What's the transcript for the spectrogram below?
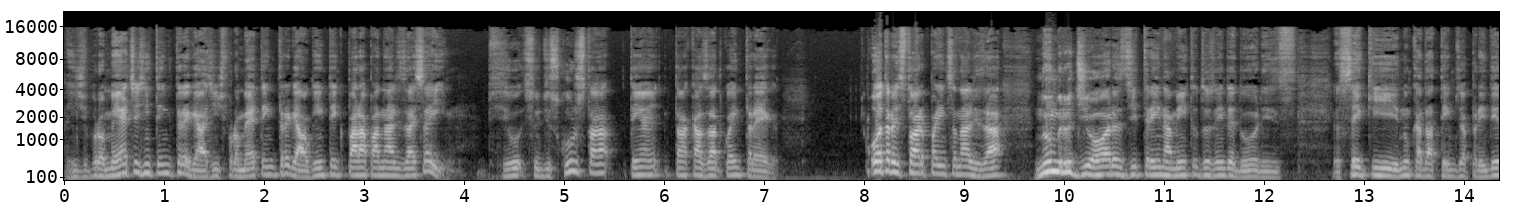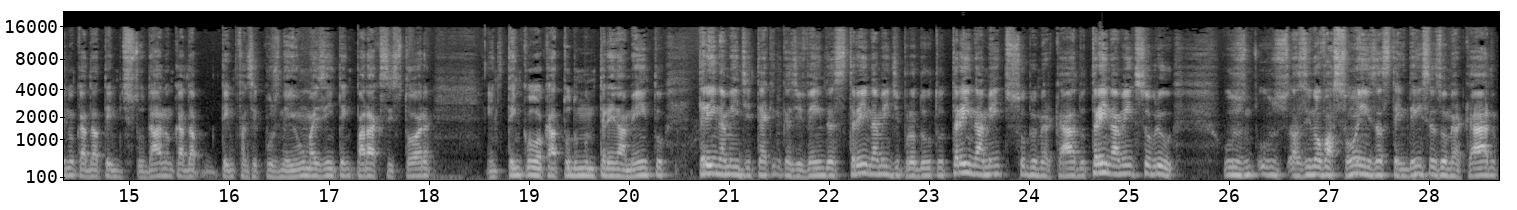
A gente promete, a gente tem que entregar. A gente promete, tem que entregar. Alguém tem que parar para analisar isso aí. Se o, se o discurso está tá casado com a entrega Outra história para a gente analisar: número de horas de treinamento dos vendedores. Eu sei que nunca dá tempo de aprender, nunca dá tempo de estudar, nunca dá tempo de fazer curso nenhum, mas a gente tem que parar com essa história. A gente tem que colocar todo mundo em treinamento, treinamento de técnicas de vendas, treinamento de produto, treinamento sobre o mercado, treinamento sobre o, os, os, as inovações, as tendências do mercado.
